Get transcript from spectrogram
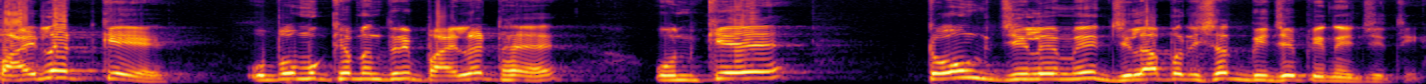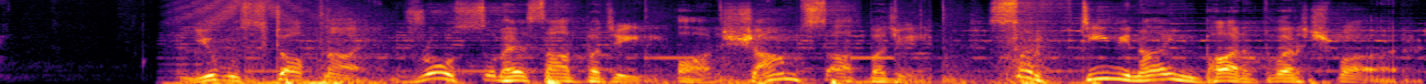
पायलट के उप मुख्यमंत्री पायलट है, उनके टोंक ज़िले में जिला परिषद बीजेपी ने जीती। यू स्टॉप नाइन रोज सुबह सात बजे और शाम सात बजे, सिर्फ़ टीवी नाइन भारतवर्ष पर।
